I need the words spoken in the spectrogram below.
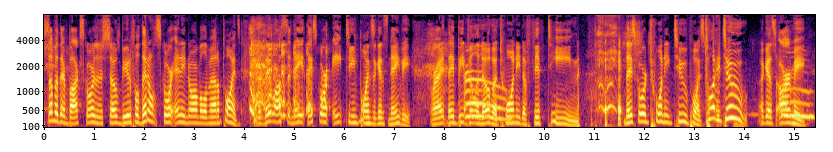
some of their box scores are so beautiful. They don't score any normal amount of points. They lost to Nate. They scored 18 points against Navy. Right? They beat oh. Villanova Oh. 20 to 15. they scored 22 points. 22 against Army. Oh.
